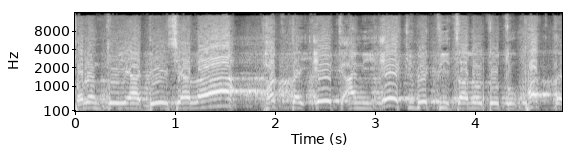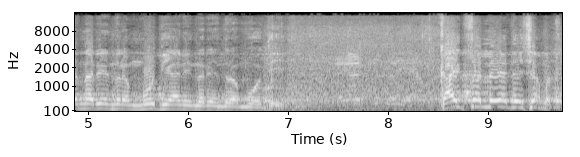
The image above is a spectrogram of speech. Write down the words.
परंतु या देशाला फक्त एक आणि एक व्यक्ती चालवतो तो फक्त नरेंद्र मोदी आणि नरेंद्र मोदी. काय चाललंय या देशामध्ये?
